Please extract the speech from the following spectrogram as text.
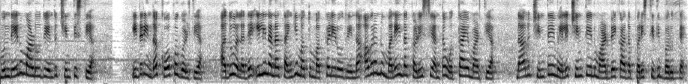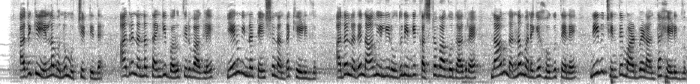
ಮುಂದೇನು ಮಾಡುವುದು ಎಂದು ಚಿಂತಿಸ್ತೀಯ? ಇದರಿಂದ ಕೋಪಗೊಳ್ತೀಯ? ಅದೂ ಅಲ್ಲದೆ ಇಲ್ಲಿ ನನ್ನ ತಂಗಿ ಮತ್ತು ಮಕ್ಕಳಿರೋದ್ರಿಂದ ಅವರನ್ನು ಮನೆಯಿಂದ ಕಳುಹಿಸಿ ಅಂತ ಒತ್ತಾಯ ಮಾಡ್ತೀಯ? ನಾನು ಚಿಂತೆಯ ಮೇಲೆ ಚಿಂತೆಯನ್ನು ಮಾಡಬೇಕಾದ ಪರಿಸ್ಥಿತಿ ಬರುತ್ತೆ. ಅದಕ್ಕೆ ಎಲ್ಲವನ್ನು ಮುಚ್ಚಿಟ್ಟಿದ್ದೆ. ಆದರೆ ನನ್ನ ತಂಗಿ ಬರುತ್ತಿರುವಾಗಲೇ ಏನು ನಿನ್ನ ಟೆನ್ಷನ್ ಅಂತ ಕೇಳಿದ್ಲು. ಅದಲ್ಲದೆ ನಾನು ಇಲ್ಲಿರುವುದು ನಿನಗೆ ಕಷ್ಟವಾಗೋದಾದರೆ ನಾನು ನನ್ನ ಮನೆಗೆ ಹೋಗುತ್ತೇನೆ. ನೀನು ಚಿಂತೆ ಮಾಡಬೇಡ ಅಂತ ಹೇಳಿದ್ಲು.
